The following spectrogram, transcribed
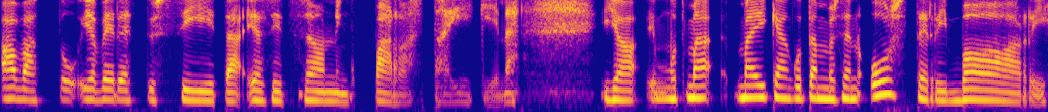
avattu ja vedetty siitä ja sitten se on niin kuin parasta ikinä. Ja, mutta mä, mä ikään kuin tämmöisen osteribaari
